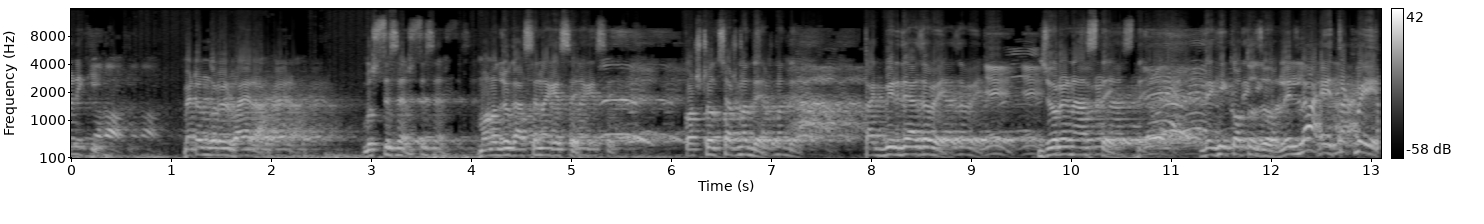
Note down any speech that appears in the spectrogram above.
মানে কি? মেটনগরের ভাইরা বুঝতেছেন? মনোযোগ আছে না গেছে? কষ্ট হচ্ছে আপনাদের? তাকবীর দেয়া যাবে? জোরে না আসতে? দেখি কত জোর। লিল্লাহে তাকবীর।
